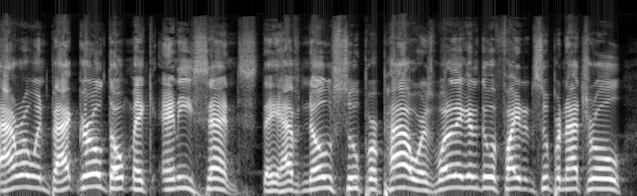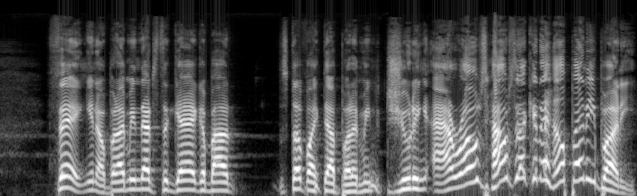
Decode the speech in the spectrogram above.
Arrow and Batgirl don't make any sense. They have no superpowers. What are they going to do? A fight a supernatural thing, you know? But I mean, that's the gag about stuff like that. But I mean, shooting arrows? How's that going to help anybody?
